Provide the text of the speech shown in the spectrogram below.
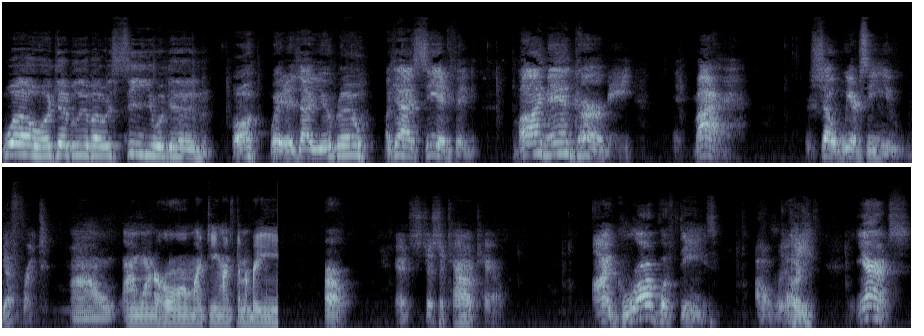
Wow, I can't believe I will see you again. Oh, wait, is that you, Blue? I can't see anything. My man Kirby. My, it's so weird seeing you different. Oh, I wonder who my teammate's gonna be. Oh, it's just a telltale. I grew up with these. Oh, really? Yes.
